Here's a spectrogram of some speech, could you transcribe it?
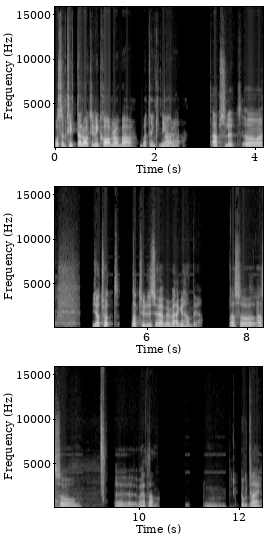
Och sen tittar rakt in i kameran och bara, vad tänker ni Ja. göra? Absolut. Och jag tror att naturligtvis överväger han det. Alltså, Ja. alltså eh, vad heter han? Mm, Putin? nej,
